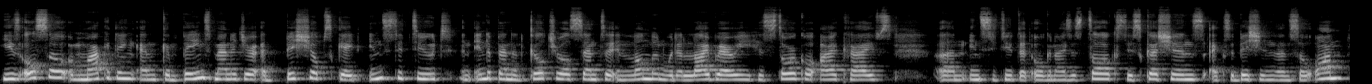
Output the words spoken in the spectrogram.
He is also a marketing and campaigns manager at Bishopsgate Institute, an independent cultural center in London with a library, historical archives, an institute that organizes talks, discussions, exhibitions, and so on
